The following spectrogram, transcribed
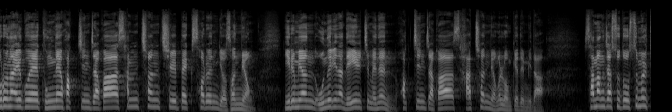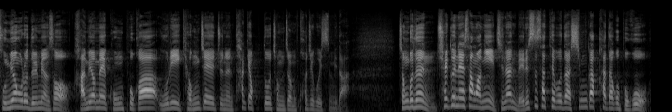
코로나19의 국내 확진자가 3,736명, 이르면 오늘이나 내일쯤에는 확진자가 4천 명을 넘게 됩니다. 사망자 수도 22명으로 늘면서 감염의 공포가 우리 경제에 주는 타격도 점점 커지고 있습니다. 정부는 최근의 상황이 지난 메르스 사태보다 심각하다고 보고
